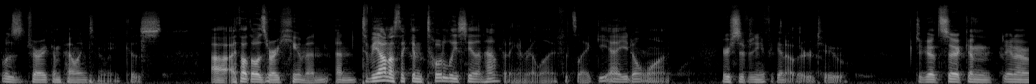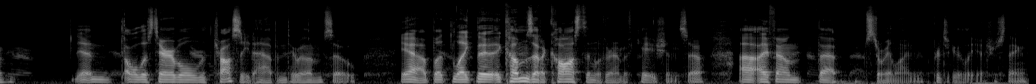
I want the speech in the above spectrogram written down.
was very compelling to me because uh, I thought that was very human. And to be honest, I can totally see that happening in real life. It's like, yeah, you don't want your significant other to to get sick and you know and all this terrible atrocity to happen to them. So yeah, but like the it comes at a cost and with ramifications. So uh, I found that storyline particularly interesting.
